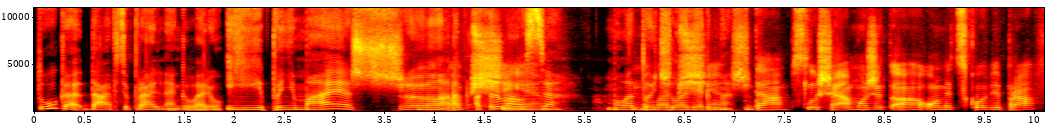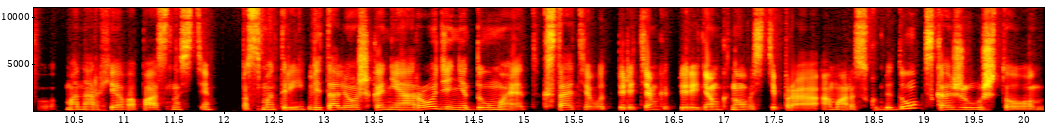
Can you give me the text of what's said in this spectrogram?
туго. Да, все правильно я говорю. И понимаешь, э, от- вообще. отрывался молодой Ну, человек вообще. наш. Да, слушай, а может а, Омид Скоби прав? Монархия в опасности? Посмотри, Виталёшка не о родине думает. Кстати, вот перед тем, как перейдем к новости про Амара Скубиду, скажу, что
